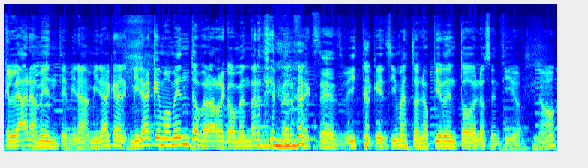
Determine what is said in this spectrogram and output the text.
Claramente, mirá, mirá, que, mirá qué momento para recomendarte Perfect Sense, viste que encima estos los pierden todos los sentidos, ¿no?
